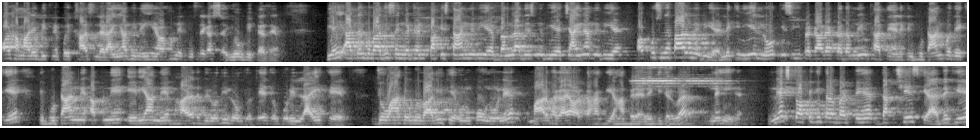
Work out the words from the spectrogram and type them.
और हमारे बीच में कोई खास लड़ाइयाँ भी नहीं है और हम एक दूसरे का सहयोग भी कर रहे हैं। यही आतंकवादी संगठन पाकिस्तान में भी है, बांग्लादेश में भी है, चाइना में भी है और कुछ नेपाल में भी है। लेकिन ये लोग किसी भी प्रकार का कदम नहीं उठाते हैं। लेकिन भूटान को देखिए कि भूटान ने अपने एरिया में भारत विरोधी लोग जो थे, जो गोरिल्लाई थे, जो वहाँ के उग्रवादी थे, उनको उन्होंने मार भगाया और कहा कि यहाँ पे रहने की ज़रूरत नहीं है। नेक्स्ट टॉपिक की तरफ़ बढ़ते हैं। दक्षेश क्या है देखिए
